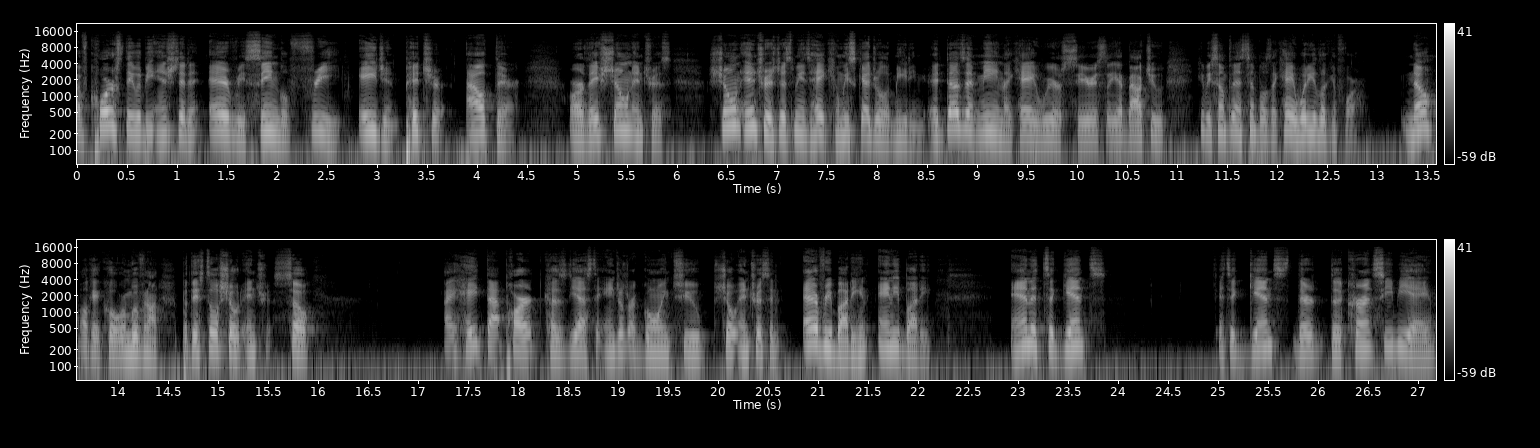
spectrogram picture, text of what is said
Of course, they would be interested in every single free agent pitcher out there, or they've shown interest. Shown interest just means, hey, can we schedule a meeting? It doesn't mean like, hey, we are seriously about you. It could be something as simple as like, hey, what are you looking for? No? Okay, cool. We're moving on. But they still showed interest. So I hate that part because, yes, the Angels are going to show interest in everybody and anybody. And it's against it's against their the current CBA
